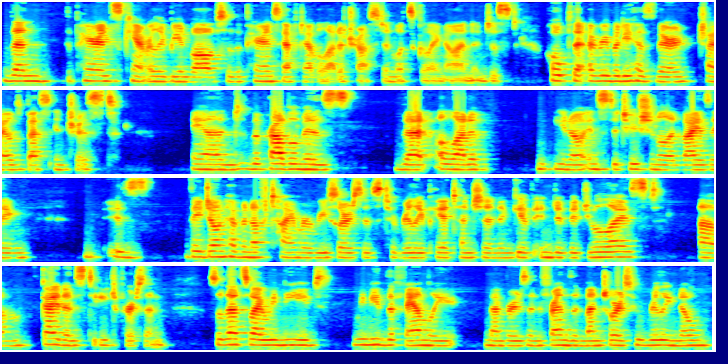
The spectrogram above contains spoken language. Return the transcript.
then the parents can't really be involved, so the parents have to have a lot of trust in what's going on and just hope that everybody has their child's best interest. And the problem is that a lot of you know institutional advising is they don't have enough time or resources to really pay attention and give individualized um, guidance to each person. So that's why we need we need the family members and friends and mentors who really know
